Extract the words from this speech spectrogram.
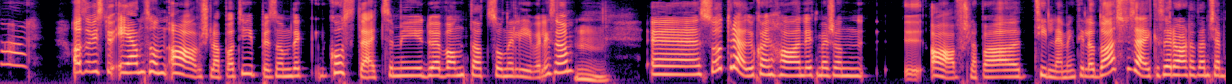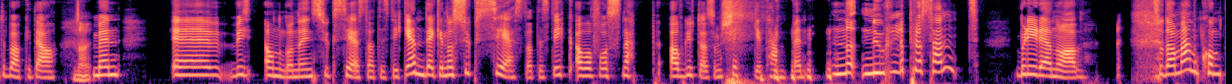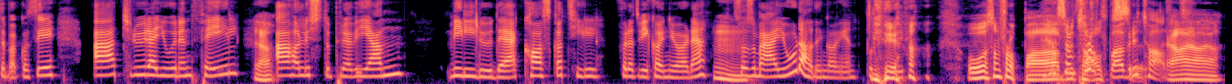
Nei. Altså, hvis du er en sånn avslappa type som det koster ikke så mye, du er vant til at sånn er livet, liksom, Mm. eh, så tror jeg du kan ha en litt mer sånn avslappa tilnærming til Og da syns jeg ikke så rart at de kommer tilbake til A. Nei. Men eh, angående den suksessstatistikken, det er ikke noe suksessstatistikk av å få snap av gutter som sjekker tempen. Null prosent blir det noe av. Så da må de komme tilbake og si jeg tror jeg gjorde en feil, Ja. jeg har lyst til å prøve igjen. Vil du det? Hva skal til for at vi kan gjøre det? Mm. Sånn som jeg gjorde da den gangen, på tur. Ja. Og som floppa Ja, som brutalt. floppa brutalt. Ja, ja, ja.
